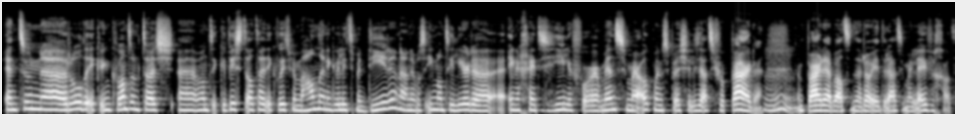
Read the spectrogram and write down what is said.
En toen eh, rolde ik in Quantum Touch, eh, want ik wist altijd, ik wil iets met mijn handen en ik wil iets met dieren. Nou, er was iemand die leerde eh, energetisch healen voor mensen, maar ook met een specialisatie voor paarden. Mm. En paarden hebben altijd een rode draad in mijn leven gehad.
